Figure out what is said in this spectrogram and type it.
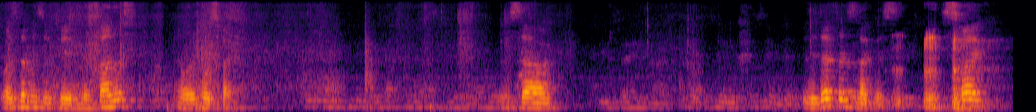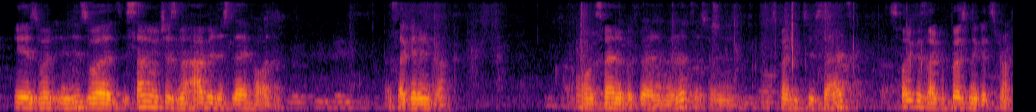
What's the difference between the and what he calls Chok? So the difference is like this. Is what, in his words, is something which is ma'abid a slave harder. It's like getting drunk. I'll explain it a bit better in a minute. That's we explain the two sides. Schok is like a person who gets drunk.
